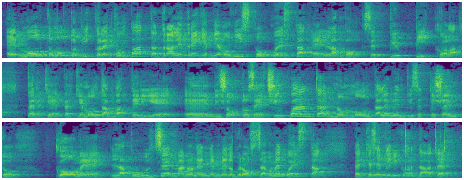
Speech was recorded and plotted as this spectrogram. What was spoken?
È molto molto piccola e compatta, tra le tre che abbiamo visto questa è la box più piccola. Perché? Perché monta batterie eh, 18650, non monta le 2700 come la Pulse, ma non è nemmeno grossa come questa, perché se vi ricordate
